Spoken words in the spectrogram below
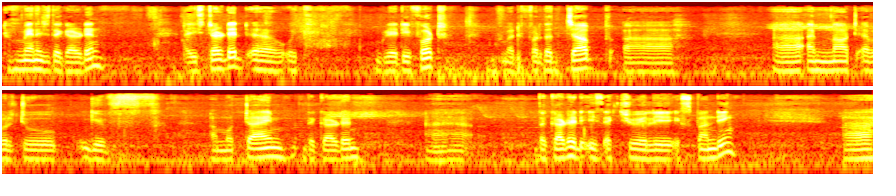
to manage the garden. I started uh, with great effort but for the job uh, I'm not able to give more time the garden uh, the garden is actually expanding. Uh,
